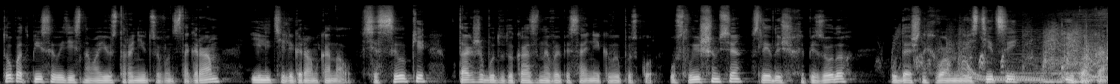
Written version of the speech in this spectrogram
то подписывайтесь на мою страницу в Instagram или Telegram-канал. Все ссылки также будут указаны в описании к выпуску. Услышимся в следующих эпизодах. Удачных вам инвестиций и пока!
